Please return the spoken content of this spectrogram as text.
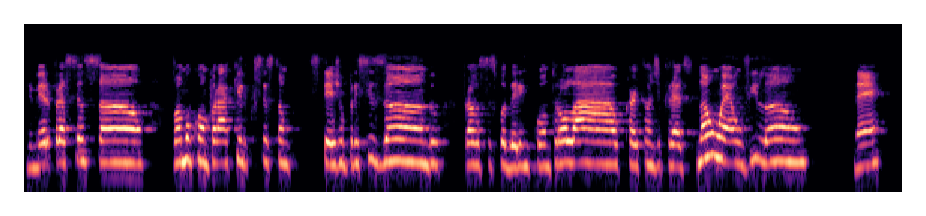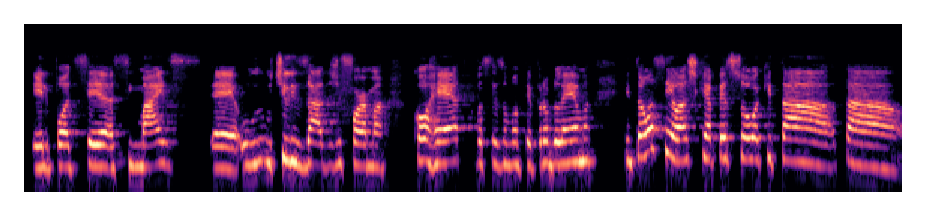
primeiro presta atenção, vamos comprar aquilo que vocês estão, estejam precisando, para vocês poderem controlar. O cartão de crédito não é um vilão, né? Ele pode ser assim mais é, utilizado de forma correta, que vocês não vão ter problema. Então, assim, eu acho que a pessoa que tá, tá,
